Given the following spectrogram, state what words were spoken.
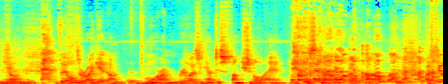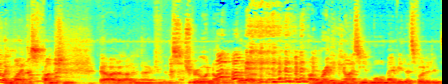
Yeah. the older I get, I'm, the more I'm realizing how dysfunctional I am. I feel like my dysfunction I, I don't know if it's true or not, but I'm, I'm recognizing it more. Maybe that's what it is.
